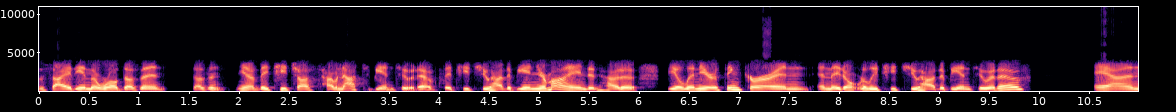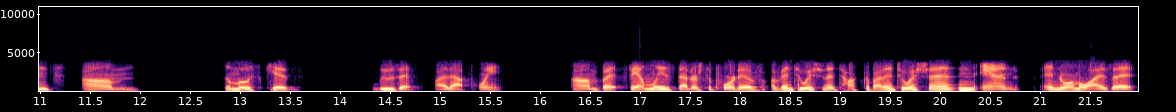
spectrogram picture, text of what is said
society and the world doesn't doesn't you know they teach us how not to be intuitive. They teach you how to be in your mind and how to be a linear thinker, and and they don't really teach you how to be intuitive. And um, so most kids lose it by that point. Um, but families that are supportive of intuition and talk about intuition and and normalize it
